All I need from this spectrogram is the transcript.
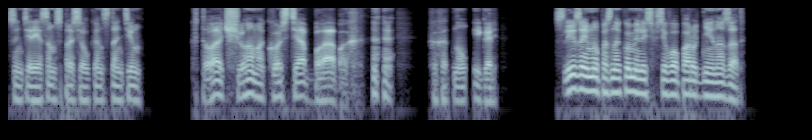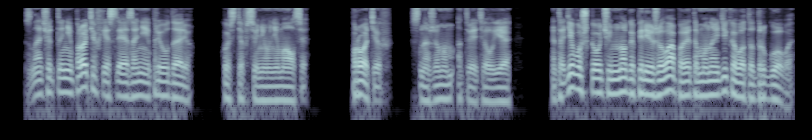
С интересом спросил Константин. «Кто о чем, а Костя о бабах?» — хохотнул Игорь. «С Лизой мы познакомились всего пару дней назад». «Значит, ты не против, если я за ней приударю?» Костя все не унимался. «Против», — с нажимом ответил я. «Эта девушка очень много пережила, поэтому найди кого-то другого».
